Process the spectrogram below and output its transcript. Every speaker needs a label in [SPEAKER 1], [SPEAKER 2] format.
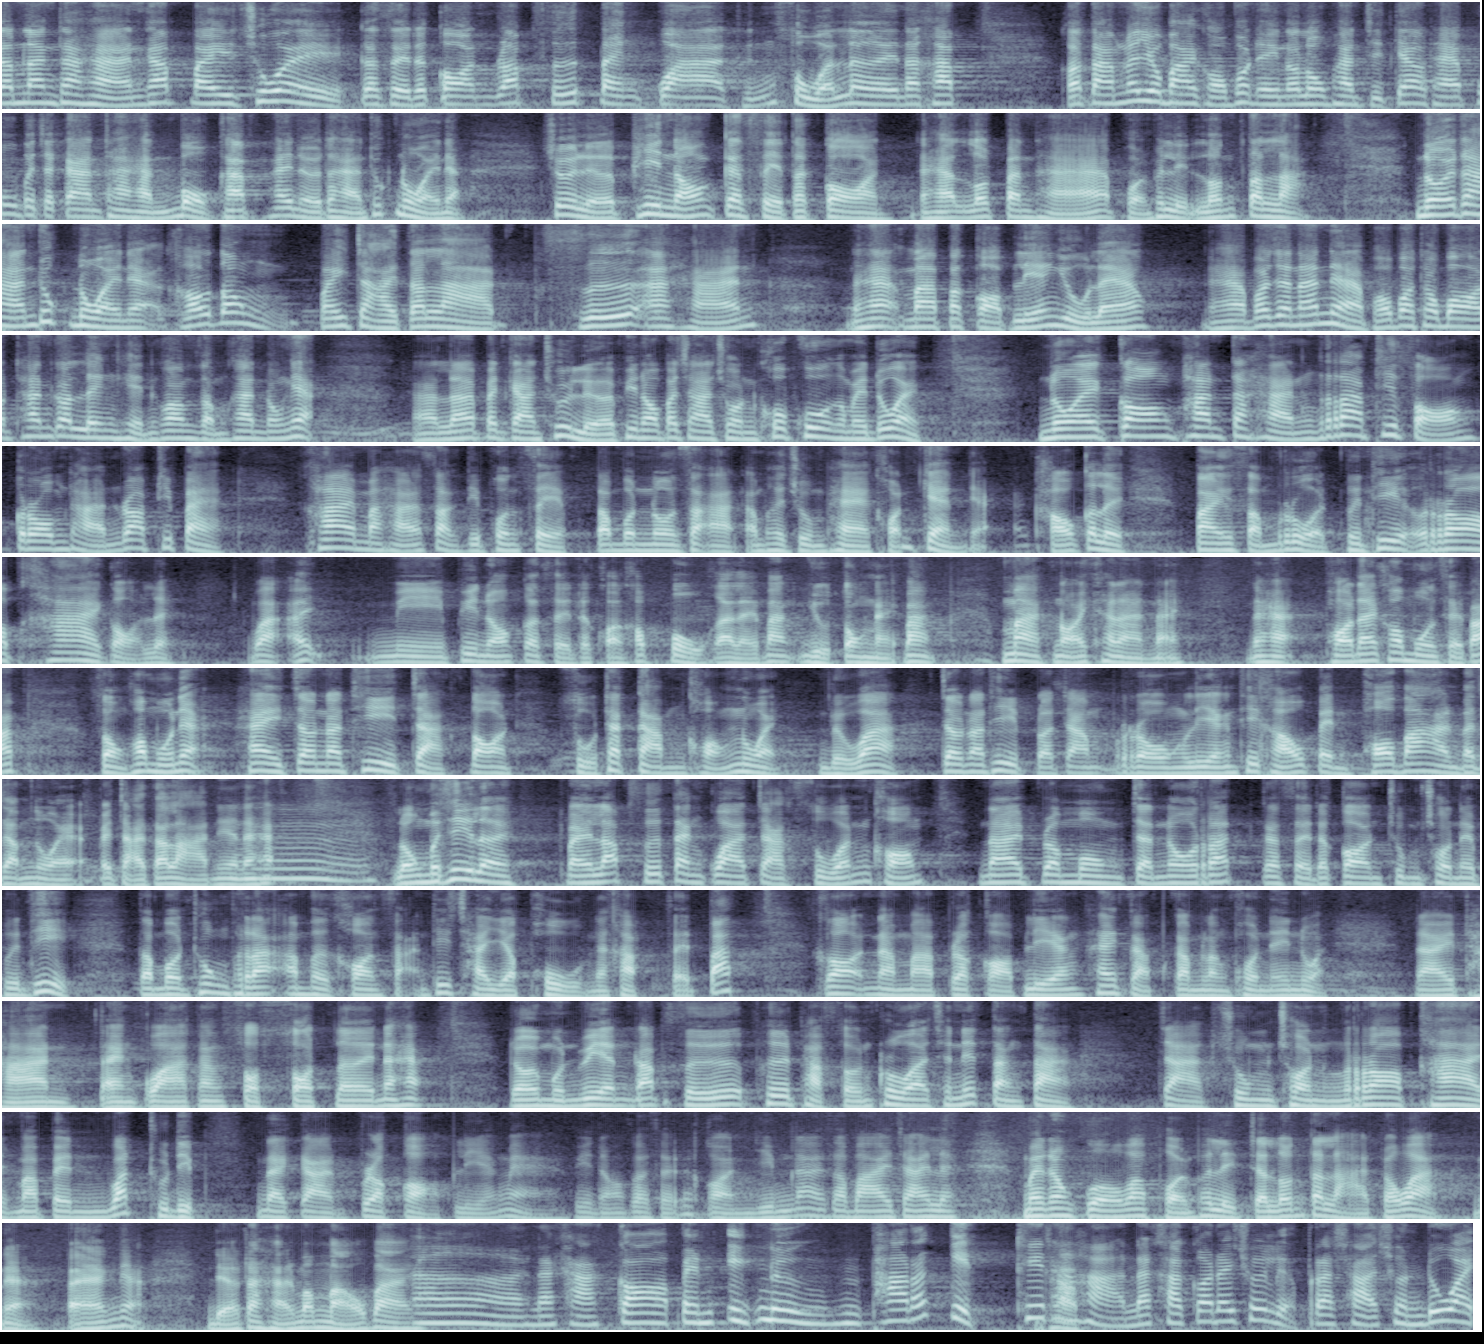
[SPEAKER 1] กำลังทหารครับไปช่วยเกษตรกรรับซื้อแตงกวาถึงสวนเลยนะครับก็ตามนโยบายของพลเอกนรงพันธ์จิตแก้วแท้ผู้บัญชาการทหารบกครับให้หน่วยทหารทุกหน่วยเนี่ยช่วยเหลือพี่น้องเกษตรกรนะฮะลดปัญหาผลผลิตล้นตลาดหน่วยทหารทุกหน่วยเนี่ยเขาต้องไปจ่ายตลาดซื้ออาหารนะฮะมาประกอบเลี้ยงอยู่แล้วนะฮะเพราะฉะนั้นเนี่ยพบทบท่านก็เล็งเห็นความสำคัญตรงเนี้ยและเป็นการช่วยเหลือพี่น้องประชาชนควบคู่กันไปด้วย หน่วยกองพันทหารราบที่ 2 กรมฐานราบที่ 8 ค่ายมหาศักดิพลเสพตำบลโนนสะอาดอำเภอชุมแพขอนแก่นเนี่ยเขาก็เลยไปสำรวจพื้นที่รอบค่ายก่อนเลย ว่าเอ้มีพี่น้องเกษตรกรเขาปลูกอะไรบ้างอยู่ตรงไหนบ้าง มากน้อยขนาดไหนนะฮะพอได้ข้อมูลเสร็จปั๊บส่งข้อมูลเนี่ยให้เจ้าหน้าที่จากตอนสูตรกรรมของหน่วย หรือว่าเจ้าหน้าที่ประจำโรงเลี้ยงที่เขาเป็นพ่อบ้านประจำหน่วยไปจ่ายตลาดเนี่ยนะฮะ ลงไปที่เลย ไปรับซื้อแตงกวาจากสวนของนายประมงจโนรัตเกษตรกรชุมชนในพื้นที่ตำบลทุ่งพระอำเภอคอนสารที่ชัยภูมินะครับ เสร็จปั๊บก็นำมาประกอบเลี้ยงให้กับกำลังพลในหน่วย ได้ทานแตงกวากันสดๆเลยนะฮะโดยหมุนเวียนรับซื้อพืชผักสวนครัวชนิดต่างๆ จากชุมชนรอบค่ายมาเป็นวัตถุดิบในการประกอบเลี้ยงแหมพี่น้องเกษตรกรยิ้มได้สบายใจเลย ไม่ต้องกลัวว่าผลผลิตจะล้นตลาดเพราะว่าเนี่ยแป้งเนี่ยเดี๋ยวทหารมาเหมาไป
[SPEAKER 2] อ่า นะคะ ก็เป็นอีกหนึ่งภารกิจที่
[SPEAKER 1] ครั
[SPEAKER 2] ท
[SPEAKER 1] บ
[SPEAKER 2] หารนะคะ ก็ได้ช่วยเหลือประชาชนด้วย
